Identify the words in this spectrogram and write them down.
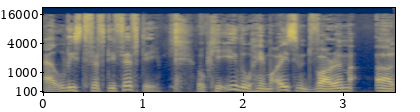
at least 50 50. Uh,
